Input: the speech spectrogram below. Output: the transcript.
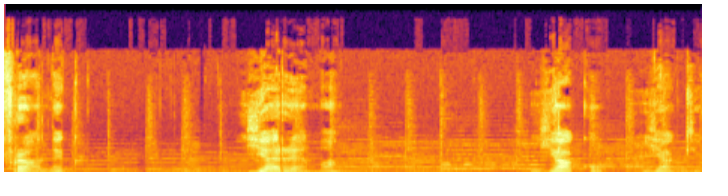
Франик, Ярема, Яков, Яків,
